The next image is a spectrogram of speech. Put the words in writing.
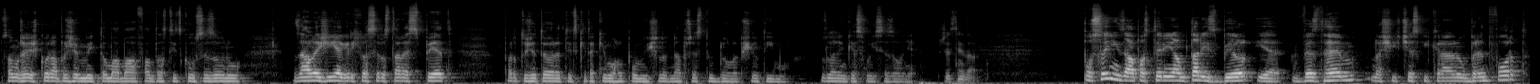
samozřejmě škoda, protože Mitoma má fantastickou sezonu. Záleží, jak rychle se dostane zpět, protože teoreticky taky mohl pomýšlet na přestup do lepšího týmu, vzhledem ke své sezóně. Přesně tak. Poslední zápas, který nám tady zbyl, je West Ham našich českých krajanů Brentford,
